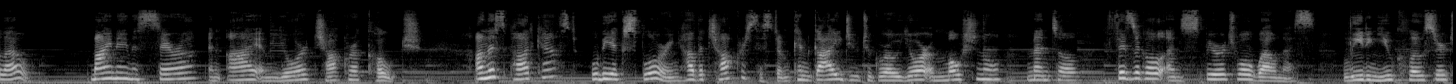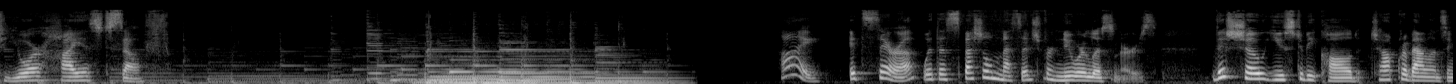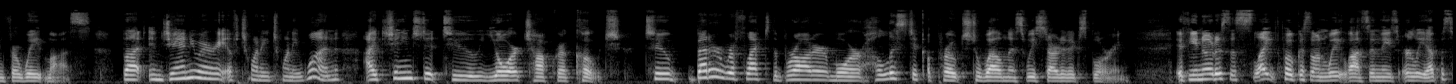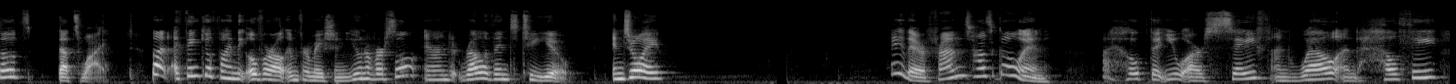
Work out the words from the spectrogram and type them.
Hello, my name is Sarah, and I am your chakra coach. On this podcast, we'll be exploring how the chakra system can guide you to grow your emotional, mental, physical, and spiritual wellness, leading you closer to your highest self. Hi, it's Sarah with a special message for newer listeners. This show used to be called Chakra Balancing for Weight Loss, but in January of 2021, I changed it to Your Chakra Coach to better reflect the broader, more holistic approach to wellness we started exploring. If you notice a slight focus on weight loss in these early episodes, that's why. But I think you'll find the overall information universal and relevant to you. Enjoy! Hey there, friends, how's it going? I hope that you are safe and well and healthy.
